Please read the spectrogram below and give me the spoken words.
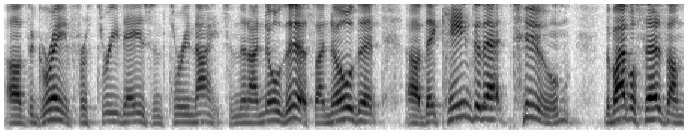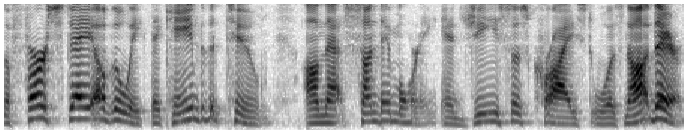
uh, the grave for three days and three nights. And then I know this. I know that uh, they came to that tomb. The Bible says on the first day of the week, they came to the tomb on that Sunday morning, and Jesus Christ was not there.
